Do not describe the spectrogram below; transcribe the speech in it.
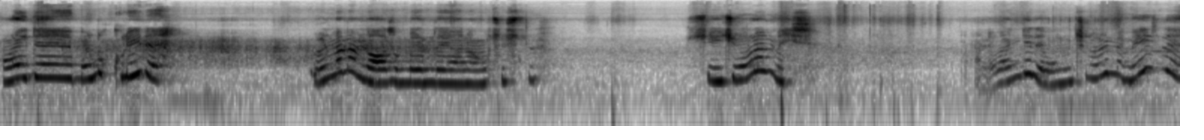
Haydi bulduk kuleyi de. Ölmemem lazım benim de yani alt üstü. Şey için ölmeyiz. Yani bence de onun için ölmemeyiz de.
